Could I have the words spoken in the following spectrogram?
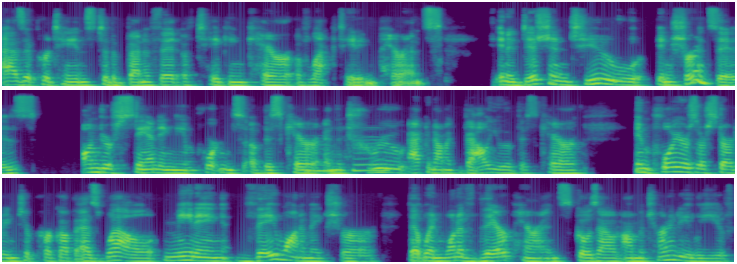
as it pertains to the benefit of taking care of lactating parents in addition to insurances, understanding the importance of this care mm-hmm. and the mm-hmm. true economic value of this care, employers are starting to perk up as well, meaning they want to make sure that when one of their parents goes out on maternity leave,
